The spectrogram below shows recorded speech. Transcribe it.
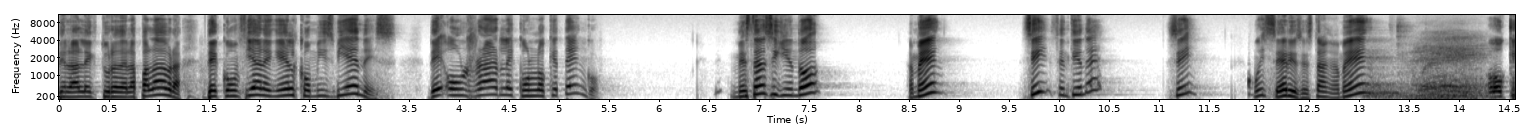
de la lectura de la palabra, de confiar en Él con mis bienes, de honrarle con lo que tengo. ¿Me están siguiendo? Amén. ¿Sí? ¿Se entiende? ¿Sí? Muy serios están, amén. amén. Ok,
